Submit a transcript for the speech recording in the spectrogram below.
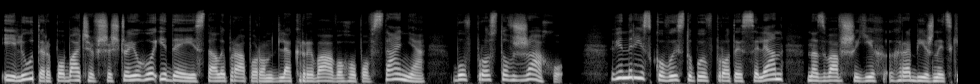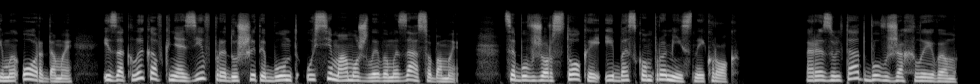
І Лютер, побачивши, що його ідеї стали прапором для кривавого повстання, був просто в жаху. Він різко виступив проти селян, назвавши їх грабіжницькими ордами, і закликав князів придушити бунт усіма можливими засобами. Це був жорстокий і безкомпромісний крок. Результат був жахливим.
